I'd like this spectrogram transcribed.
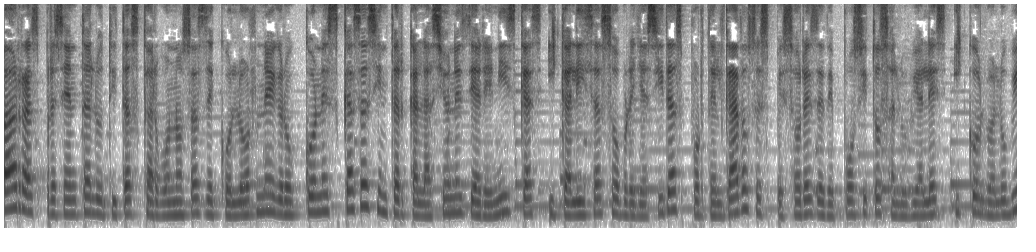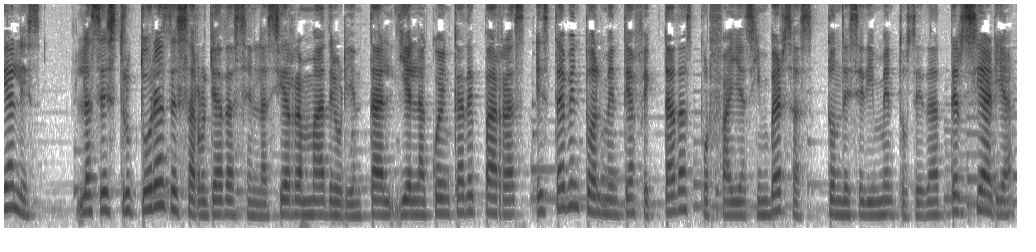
Parras presenta lutitas carbonosas de color negro con escasas intercalaciones de areniscas y calizas sobreyacidas por delgados espesores de depósitos aluviales y coloaluviales. Las estructuras desarrolladas en la Sierra Madre Oriental y en la cuenca de Parras están eventualmente afectadas por fallas inversas, donde sedimentos de edad terciaria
